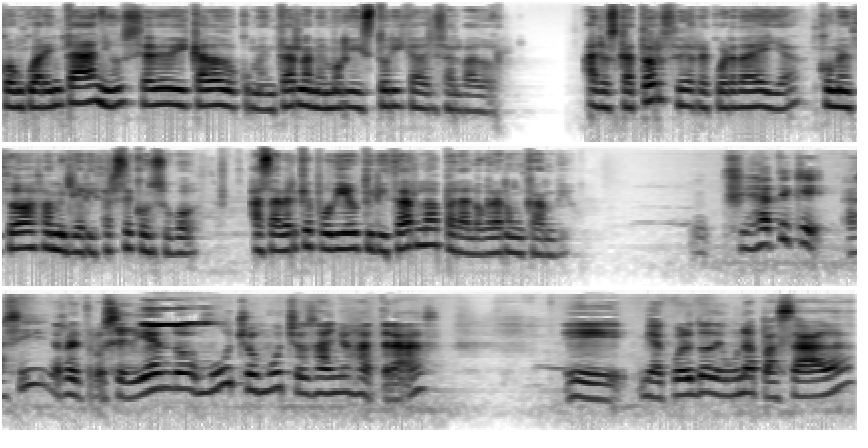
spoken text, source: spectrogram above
Con 40 años se ha dedicado a documentar la memoria histórica del Salvador. A los 14, recuerda ella, comenzó a familiarizarse con su voz, a saber que podía utilizarla para lograr un cambio. Fíjate que así, retrocediendo muchos, muchos años atrás, eh, me acuerdo de una pasada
